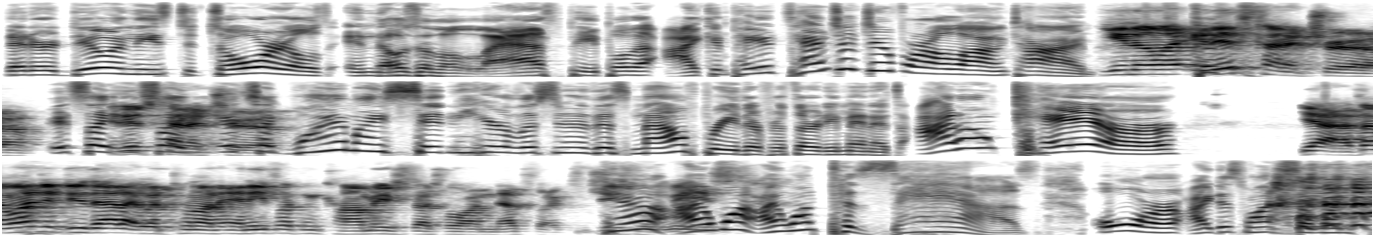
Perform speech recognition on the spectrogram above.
that are doing these tutorials, and those are the last people that I can pay attention to for a long time. You know? It is kind of true. It's like It it's like it's like why am I sitting here listening to this mouth breather for 30 minutes? I don't care. Yeah, if I wanted to do that, I would put on any fucking comedy special on Netflix. Jeez yeah, I want I want pizzazz. Or I just want someone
